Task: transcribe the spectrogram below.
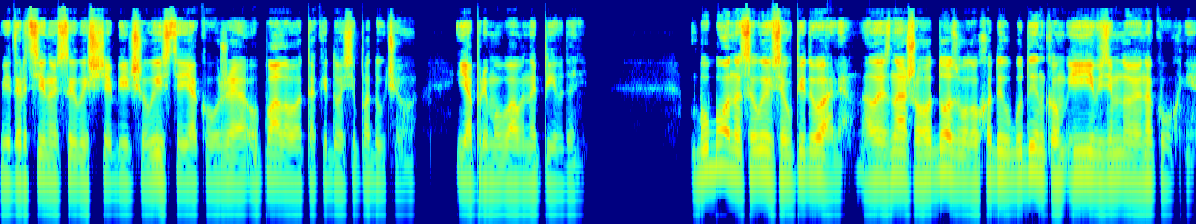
Вітерці носили ще більше листя, як уже опалого, так і досі падучого. Я прямував на південь. Бубо населився в підвалі, але з нашого дозволу ходив будинком і їв зі мною на кухні.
